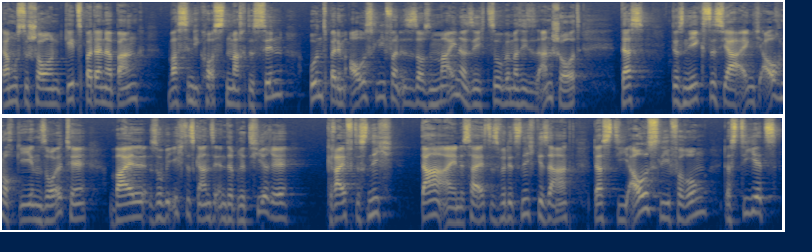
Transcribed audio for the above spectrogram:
Da musst du schauen, geht's bei deiner Bank? Was sind die Kosten? Macht es Sinn? Und bei dem Ausliefern ist es aus meiner Sicht so, wenn man sich das anschaut, dass das nächstes Jahr eigentlich auch noch gehen sollte, weil so wie ich das Ganze interpretiere, greift es nicht da ein. Das heißt, es wird jetzt nicht gesagt, dass die Auslieferung, dass die jetzt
